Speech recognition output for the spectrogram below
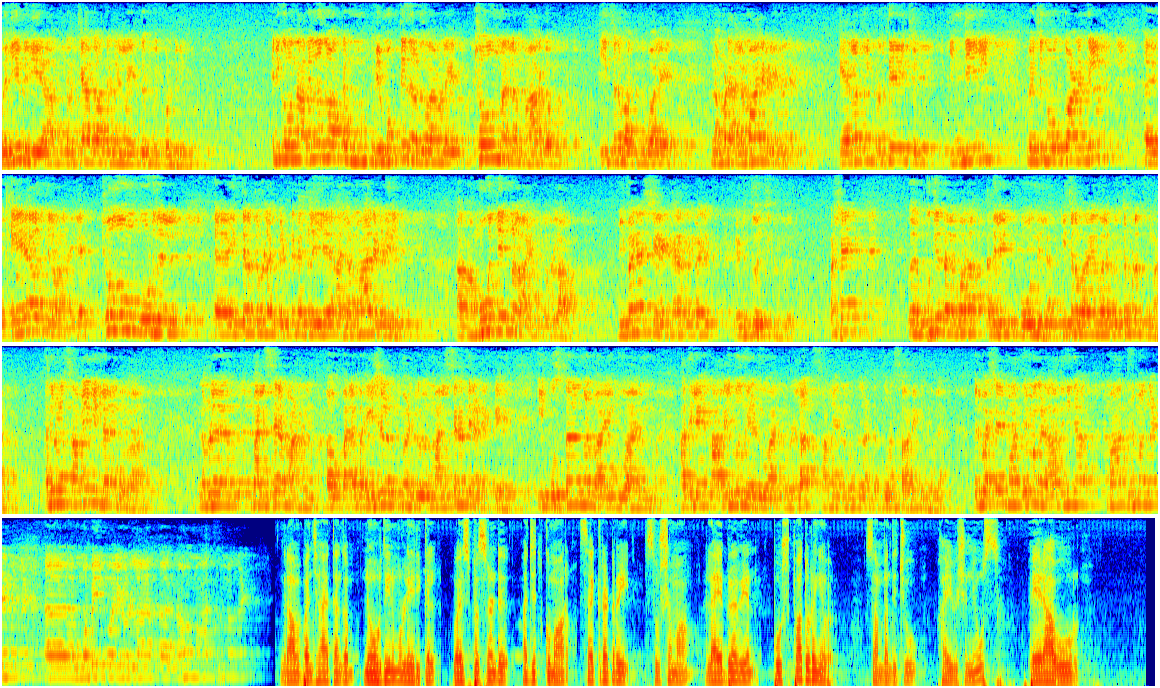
വലിയ വലിയ പ്രത്യാഘാതങ്ങളിലേക്ക് പോയിക്കൊണ്ടിരിക്കും. എനിക്ക് തോന്നുന്നു അതിൽ നിന്നൊക്കെ വിമുക്തി നേടുവാനുള്ള ഏറ്റവും നല്ല മാർഗം ടീച്ചർ പറഞ്ഞതുപോലെ നമ്മുടെ അലമാരകളിൽ കേരളത്തിൽ പ്രത്യേകിച്ചും ഇന്ത്യയിൽ വെച്ച് നോക്കുകയാണെങ്കിൽ കേരളത്തിലാണ് ഏറ്റവും കൂടുതൽ ഇത്തരത്തിലുള്ള കെട്ടിടങ്ങളിലെ അലമാരകളിൽ അമൂല്യങ്ങളായിട്ടുള്ള വിവരശേഖരണങ്ങൾ എടുത്തു വച്ചിട്ടുണ്ട്. പക്ഷേ പുതിയ തലമുറ അതിലേക്ക് പോകുന്നില്ല. ടീച്ചർ പറയുന്ന പോലെ കുറ്റപ്പെടുത്തുന്നതല്ല. അതിനുള്ള സമയമില്ല എന്നുള്ളതാണ്. നമ്മൾ മത്സരമാണ്. പല പരീക്ഷകൾക്ക് വേണ്ടിയുള്ള മത്സരത്തിനിടയ്ക്ക് ഈ പുസ്തകങ്ങൾ വായിക്കുവാനും അതിലെ അറിവ് നേടുവാനുമുള്ള സമയം നമുക്ക് കണ്ടെത്തുവാൻ സാധിക്കുന്നില്ല. ഒരു പക്ഷേ മാധ്യമങ്ങൾ ആധുനിക മാധ്യമങ്ങൾ മൊബൈൽ പോലെയുള്ള നവമാധ്യമങ്ങൾ. ഗ്രാമപഞ്ചായത്ത് അംഗം Noordeen Mullerikkal vice president Ajith Kumar secretary Sushama librarian Pushpa തുടങ്ങിയവർ. സംബന്ധിച്ചു ഹൈവിഷൻ ന്യൂസ് പേരാവൂർ.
